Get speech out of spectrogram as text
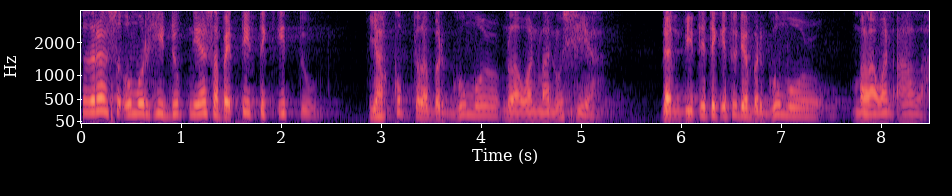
Saudara, seumur hidupnya sampai titik itu, Yakub telah bergumul melawan manusia. Dan di titik itu dia bergumul melawan Allah.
